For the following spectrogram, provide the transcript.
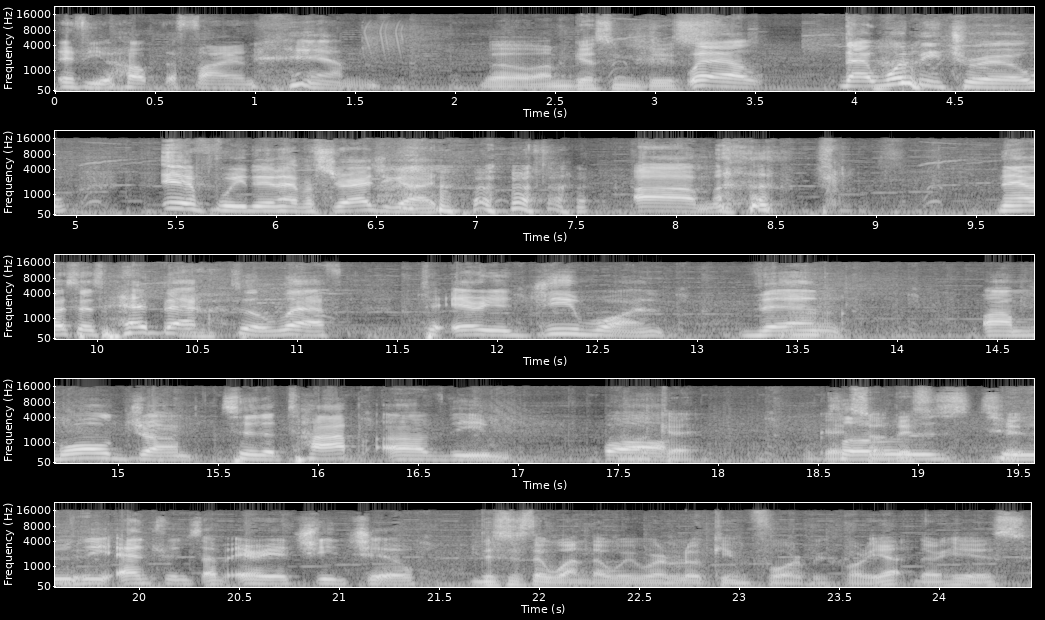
if you hope to find him. Well, I'm guessing this. Well, that would be true if we didn't have a strategy guide. Um, now it says head back to the left to area G1, then um, wall jump to the top of the wall. okay. Okay, close so this to thi- the entrance of area G2. this is the one that we were looking for before. Yeah, there he is.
